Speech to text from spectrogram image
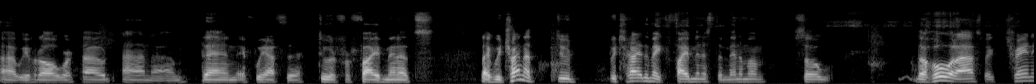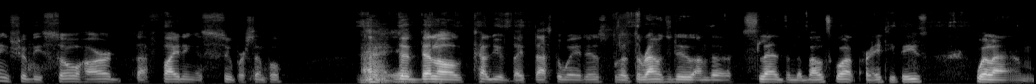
Uh, we have it all worked out, and um, then if we have to do it for five minutes, like we try not to do, we try to make five minutes the minimum. So the whole aspect training should be so hard that fighting is super simple. And Yeah. they, they'll all tell you like that's the way it is. Because the rounds you do on the sleds and the belt squat or ATPs, well, um,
